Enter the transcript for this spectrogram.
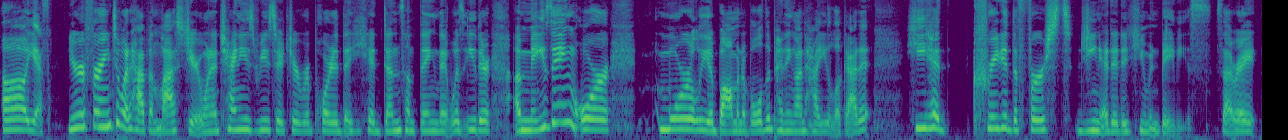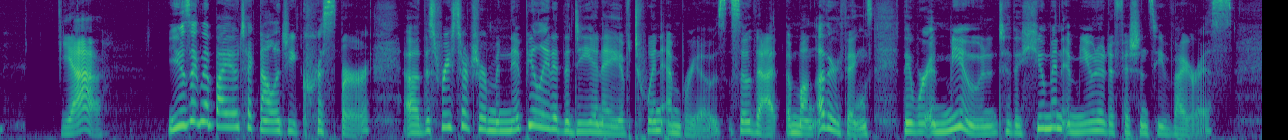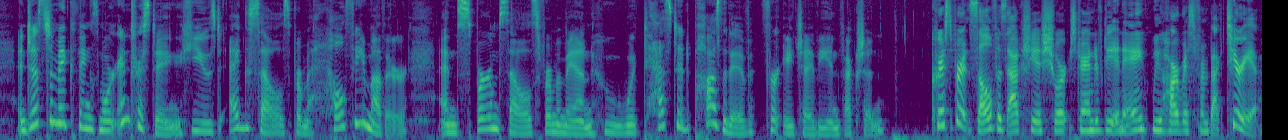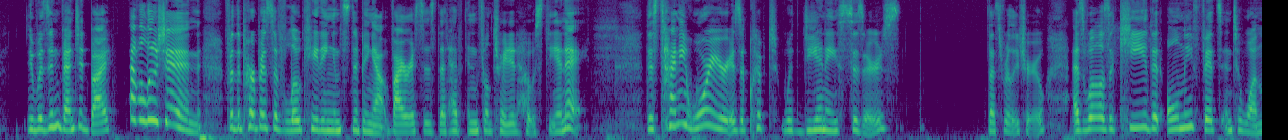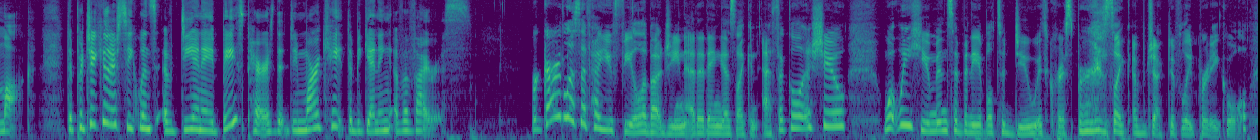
Oh, yes. You're referring to what happened last year when a Chinese researcher reported that he had done something that was either amazing or morally abominable, depending on how you look at it. He had created the first gene edited human babies. Is that right? Yeah. Using the biotechnology CRISPR, uh, this researcher manipulated the DNA of twin embryos so that, among other things, they were immune to the human immunodeficiency virus. And just to make things more interesting, he used egg cells from a healthy mother and sperm cells from a man who tested positive for HIV infection. CRISPR itself is actually a short strand of DNA we harvest from bacteria. It was invented by evolution for the purpose of locating and snipping out viruses that have infiltrated host DNA. This tiny warrior is equipped with DNA scissors. That's really true, as well as a key that only fits into one lock. The particular sequence of DNA base pairs that demarcate the beginning of a virus. Regardless of how you feel about gene editing as like an ethical issue, what we humans have been able to do with CRISPR is like objectively pretty cool.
